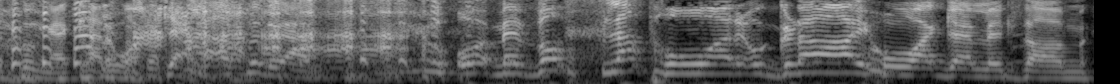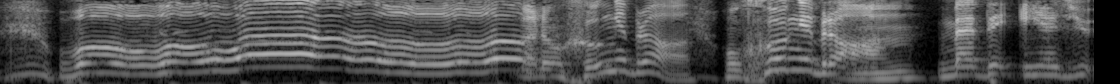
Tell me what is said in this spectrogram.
sjunga karaoke. alltså, du. Och med våfflat hår och glad i hågen liksom. Wow, wow, wow. Men de sjunger bra. Hon sjunger bra, men det är ju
